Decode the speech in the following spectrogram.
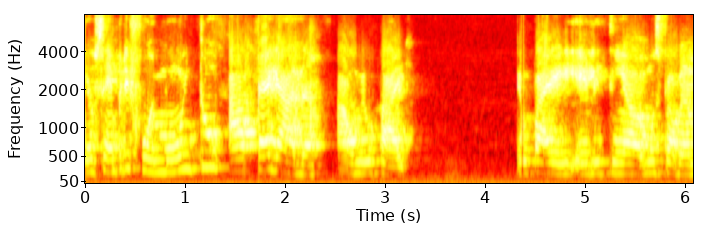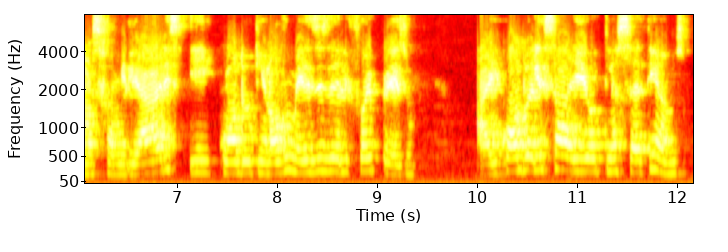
Eu sempre fui muito apegada ao meu pai. Meu pai, ele tinha alguns problemas familiares e quando eu tinha nove meses ele foi preso. Aí quando ele saiu eu tinha sete anos.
